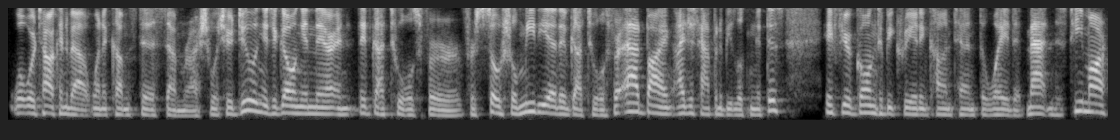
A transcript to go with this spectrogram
what we're talking about when it comes to SEMrush. What you're doing is you're going in there, and they've got tools for for social media, they've got tools for ad buying. I just happen to be looking at this. If you're going to be creating content the way that Matt and his team are,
